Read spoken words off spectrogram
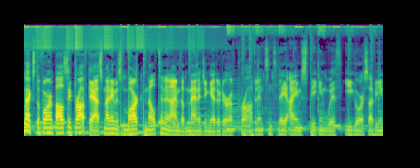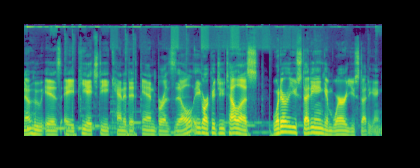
back to the Foreign Policy Provcast. My name is Mark Melton, and I'm the managing editor of Providence. And today I am speaking with Igor Sabino, who is a PhD candidate in Brazil. Igor, could you tell us what are you studying and where are you studying?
